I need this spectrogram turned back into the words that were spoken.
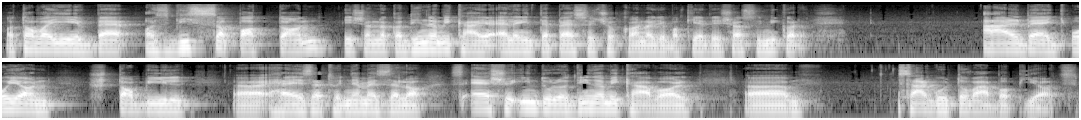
a tavalyi évben, az visszapattan, és annak a dinamikája eleinte persze, hogy sokkal nagyobb a kérdés az, hogy mikor áll be egy olyan stabil uh, helyzet, hogy nem ezzel az első induló dinamikával uh, szágul tovább a piac.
